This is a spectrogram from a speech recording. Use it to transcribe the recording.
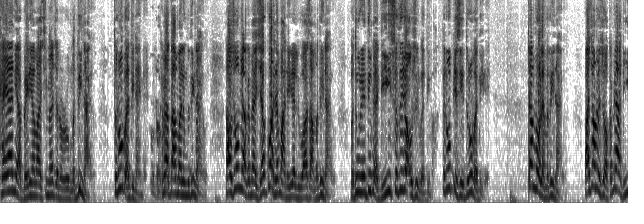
ခဲယမ်းတွေကဘယ်နေရာမှာရှိမှန်းကျွန်တော်တို့မသိနိုင်ဘူး။သူတို့ပဲသိနိုင်တယ်။ခင်ဗျာတာမန်လူမသိနိုင်ဘူး။နောက်ဆုံးမြခင်ဗျာရက်ွက်ထဲမှာနေတဲ့လူအားစားမသိနိုင်ဘူး။ဘသူတွေသိမလဲဒီစစ်သွေးကြောက်အုပ်စုတွေပဲသိမှာ။သူတို့ပစ္စည်းသူတို့ပဲသိတယ်။တက်မတော်လည်းမသိနိုင်ဘူး။ဘာကြောင့်လဲဆိုတော့ခင်ဗျာဒီ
